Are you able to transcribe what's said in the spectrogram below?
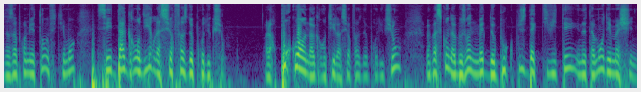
dans un premier temps, effectivement, c'est d'agrandir la surface de production. Alors pourquoi on a grandi la surface de production? Ben, Parce qu'on a besoin de mettre de beaucoup plus d'activités, et notamment des machines.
